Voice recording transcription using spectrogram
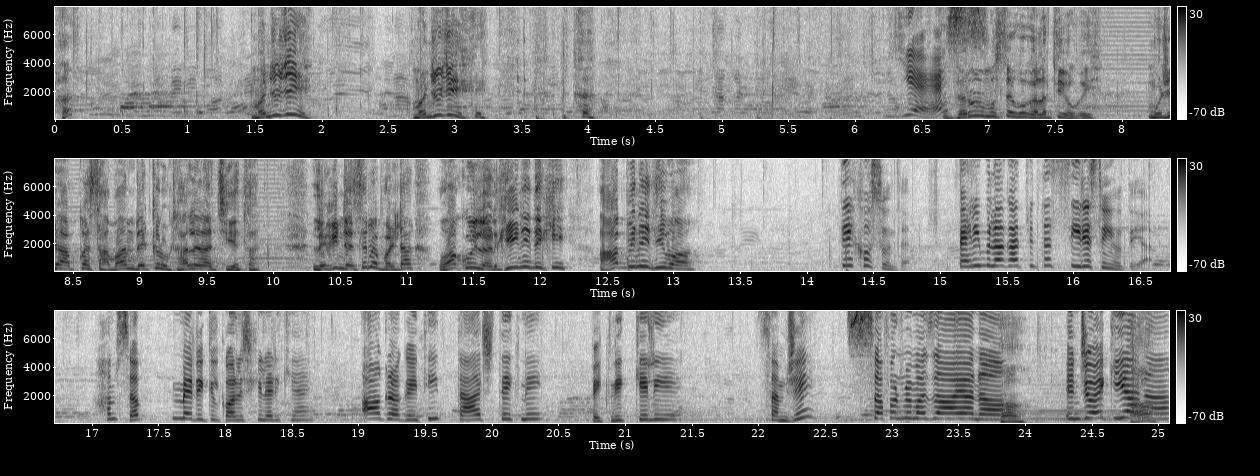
हाँ? मंजू जी। मंजू जी। यस ज़रूर मुझसे कोई गलती हो गई। मुझे आपका सामान देखकर उठा लेना चाहिए था। लेकिन जैसे मैं पलटा वहाँ कोई लड़की ही नहीं दिखी। आप भी नहीं थी वहाँ। देखो सुंदर। पहली मुलाकात में इतना सीरियस नहीं होते यार। हम सब मेडिकल कॉलेज की लड़कियाँ हैं। आगरा गई थी ताज देखने पिकनिक के लिए। समझे? सफ़र में मज़ा आया ना। एंजॉय हाँ। किया हाँ। ना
